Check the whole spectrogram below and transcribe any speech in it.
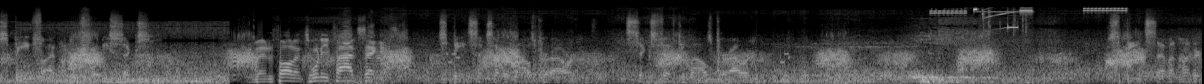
Speed 546. You've been falling 25 seconds. Speed 600 miles per hour. 650 miles per hour. Speed 700.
